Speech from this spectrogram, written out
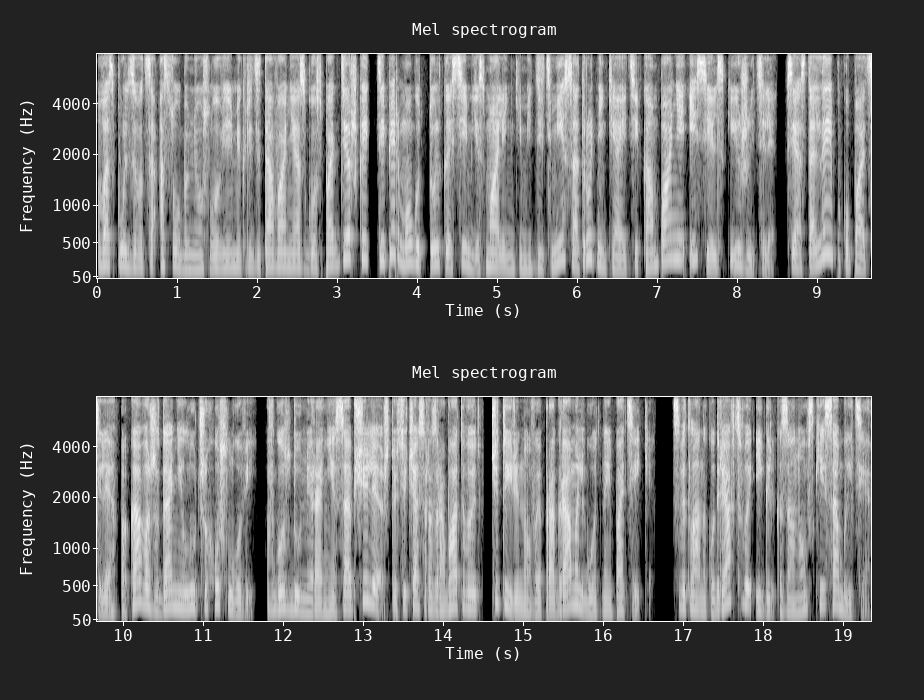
Воспользоваться особыми условиями кредитования с господдержкой теперь могут только семьи с маленькими детьми, сотрудники IT-компаний и сельские жители. Все остальные покупатели пока в ожидании лучших условий. В Госдуме ранее сообщили, что сейчас разрабатывают четыре новые программы льготной ипотеки. Светлана Кудрявцева, Игорь Казановский. События.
